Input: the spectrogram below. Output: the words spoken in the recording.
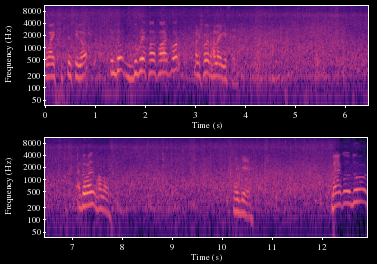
সবাই ক্ষিপ্ত ছিল। কিন্তু দুপুরে খাবার খাওয়ার পর মানে সবাই ভালো হয়ে গেছে। ভালো। এই যে। ভাই কত দূর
